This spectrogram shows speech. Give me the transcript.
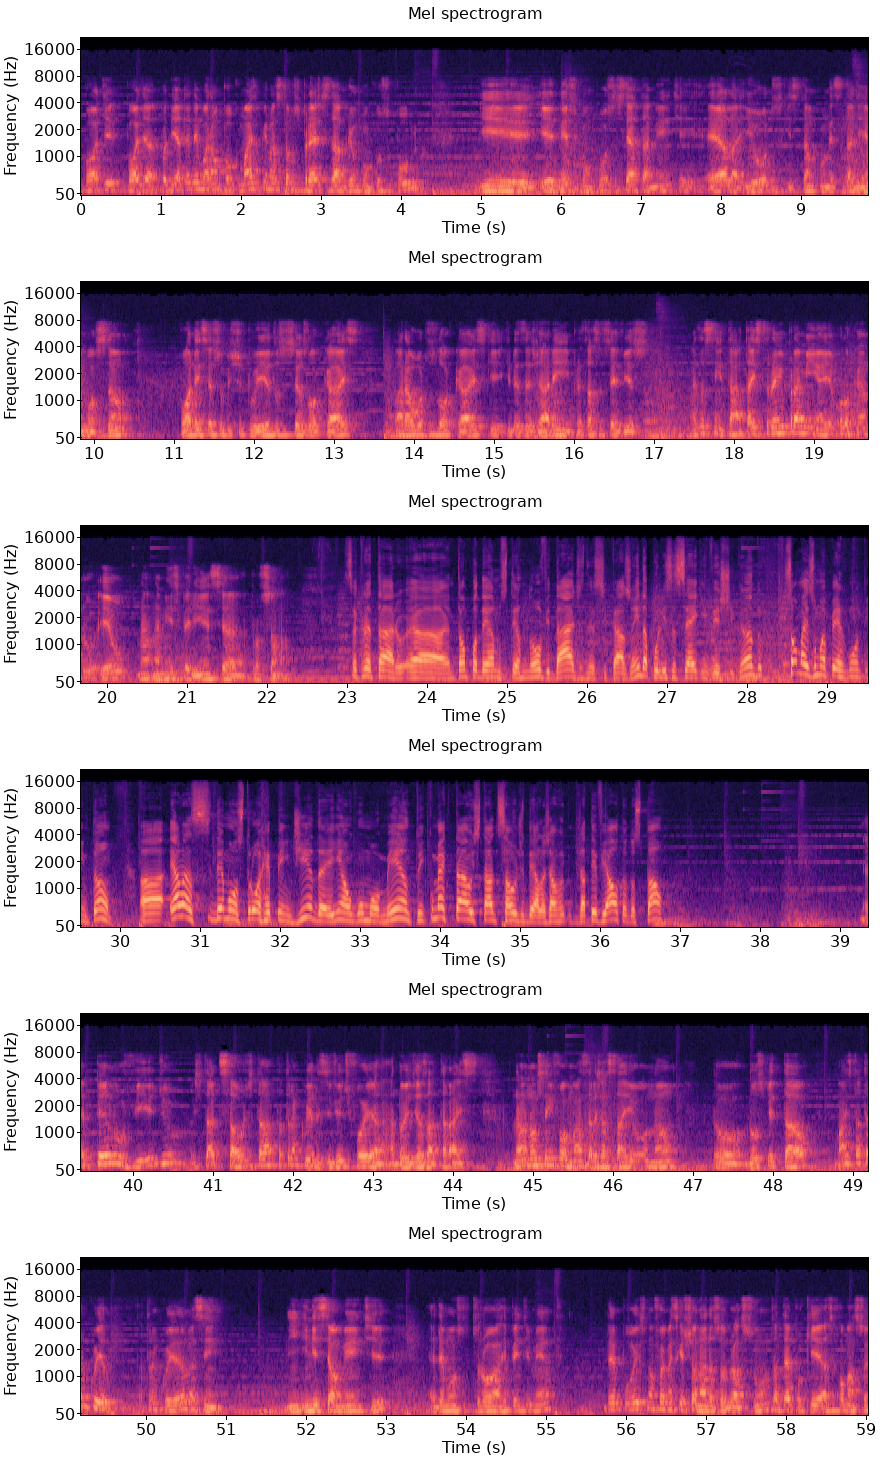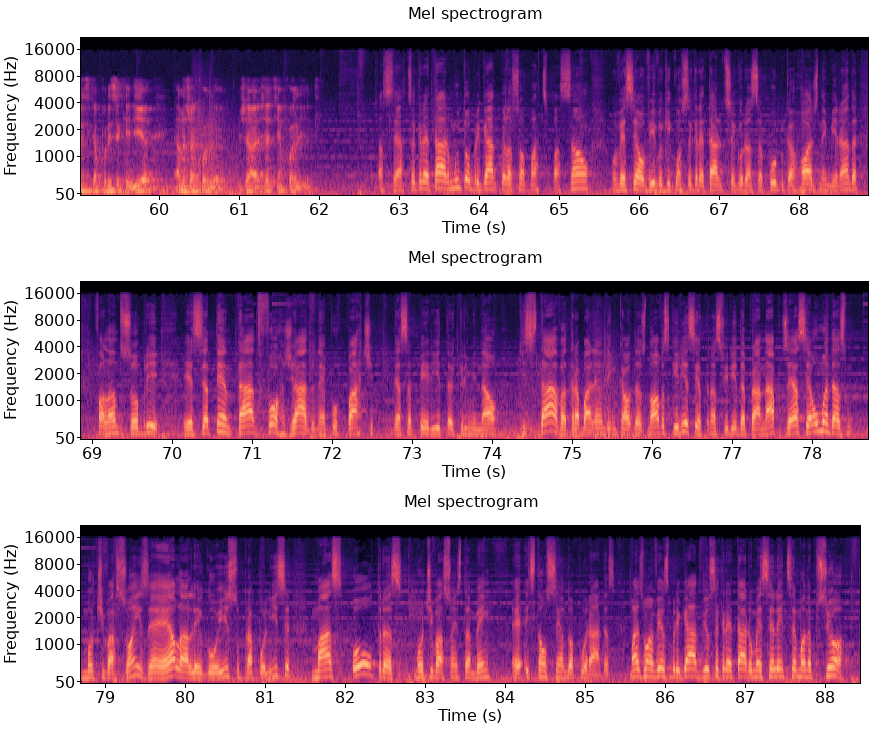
pode, pode, poderia até demorar um pouco mais, porque nós estamos prestes a abrir um concurso público, e, e, nesse concurso, certamente, ela e outros que estão com necessidade de remoção podem ser substituídos os seus locais para outros locais que, que desejarem prestar seu serviço. Mas assim, tá, tá estranho para mim, aí eu colocando eu na, na minha experiência profissional. Secretário, é, então podemos ter novidades nesse caso ainda, a polícia segue investigando. Só mais uma pergunta então. Ah, ela se demonstrou arrependida em algum momento e como é que está o estado de saúde dela? Já, já teve alta do hospital? É, pelo vídeo, o estado de saúde está tá tranquilo. Esse vídeo foi há, dois dias atrás. Não, não sei informar se ela já saiu ou não do, do hospital, mas está tranquilo. Está tranquilo, assim. Inicialmente é, demonstrou arrependimento, depois não foi mais questionada sobre o assunto, até porque as informações que a polícia queria, ela já, colheu, já, já tinha colhido. Tá certo. Secretário, muito obrigado pela sua participação. Conversei ao vivo aqui com o secretário de Segurança Pública, Rodney Miranda, falando sobre esse atentado forjado né, por parte dessa perita criminal que estava trabalhando em Caldas Novas, queria ser transferida para Anápolis. Essa é uma das motivações, é, ela alegou isso para a polícia, mas outras motivações também é, estão sendo apuradas. Mais uma vez, obrigado, viu, secretário? Uma excelente semana para o senhor.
